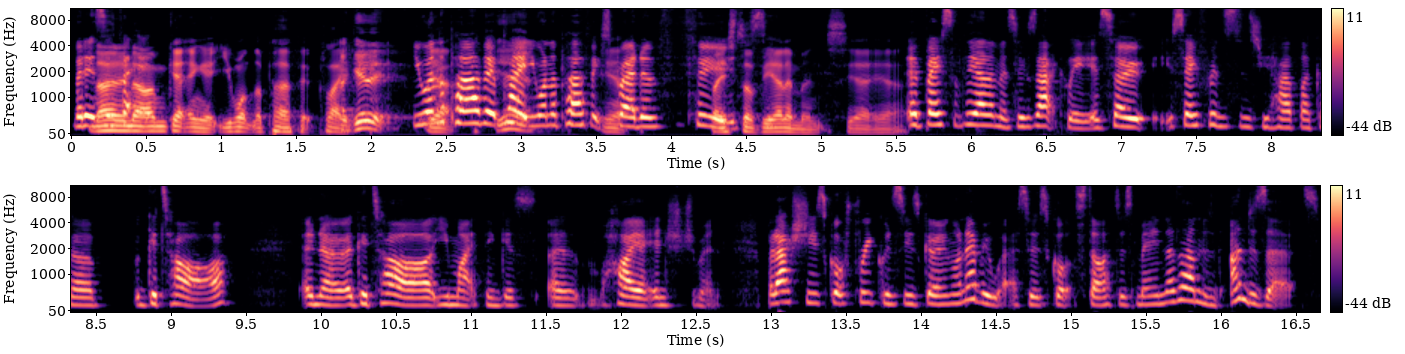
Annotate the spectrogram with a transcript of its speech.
but it's No, no, effe- no, I'm getting it. You want the perfect plate. I get it. you want yeah, the perfect plate. yeah. You want the perfect Yeah. spread of food. Based off the elements, yeah, yeah. Uh, based off the elements exactly so say for instance you have like a, a guitar you know a guitar you might think is a higher instrument but actually it's got frequencies going on everywhere. So it's got starters main and, and desserts.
